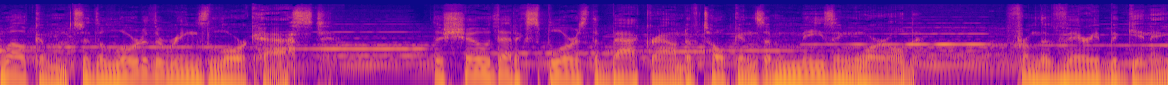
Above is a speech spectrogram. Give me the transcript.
Welcome to the Lord of the Rings Lorecast, the show that explores the background of Tolkien's amazing world from the very beginning.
